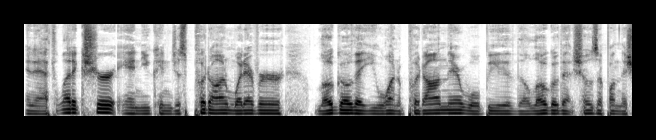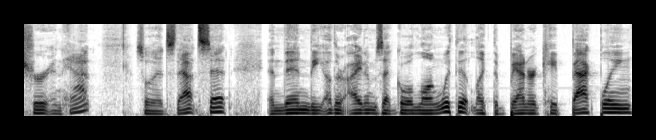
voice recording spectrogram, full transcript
an athletic shirt. And you can just put on whatever logo that you want to put on there. Will be the logo that shows up on the shirt and hat. So that's that set, and then the other items that go along with it, like the banner cape back bling.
